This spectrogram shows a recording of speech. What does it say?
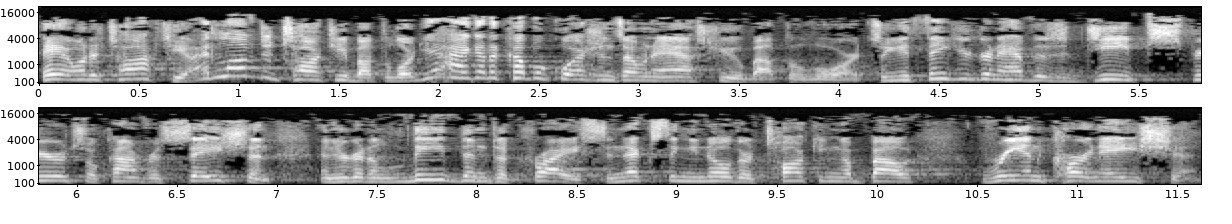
Hey, I want to talk to you. I'd love to talk to you about the Lord. Yeah, I got a couple questions I want to ask you about the Lord. So you think you're going to have this deep spiritual conversation and you're going to lead them to Christ. And next thing you know, they're talking about reincarnation.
